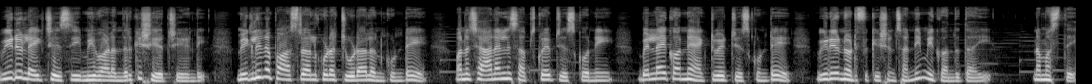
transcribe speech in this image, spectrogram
వీడియో లైక్ చేసి మీ వాళ్ళందరికీ షేర్ చేయండి. మిగిలిన పాస్టరాలు కూడా చూడాలనుకుంటే మన ఛానల్ని సబ్స్క్రైబ్ చేసుకొని బెల్ ఐకాన్ని యాక్టివేట్ చేసుకుంటే వీడియో నోటిఫికేషన్స్ అన్నీ మీకు అందుతాయి. నమస్తే.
